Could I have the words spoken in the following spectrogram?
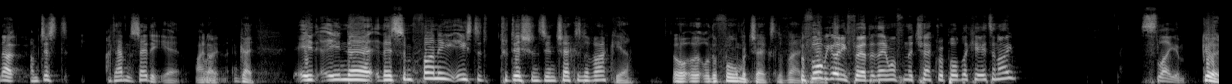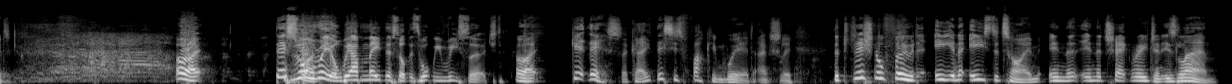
No, I'm just. I haven't said it yet. I know. Right, okay. In, in uh, there's some funny Easter traditions in Czechoslovakia, or, or, the former Czechoslovakia. Before we go any further, anyone from the Czech Republic here tonight? Slay him. Good. All right. This is all real. We haven't made this up. This is what we researched. All right. Get this, okay? This is fucking weird, actually. The traditional food eaten at Easter time in the in the Czech region is lamb.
